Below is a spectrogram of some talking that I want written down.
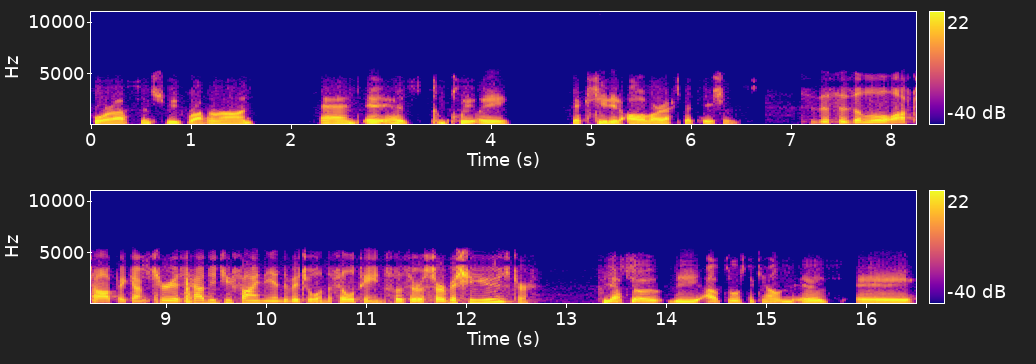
for us since we've brought her on, and it has completely exceeded all of our expectations. This is a little off topic. I'm curious, how did you find the individual in the Philippines? Was there a service you used, or? Yeah, so the outsourced accountant is a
